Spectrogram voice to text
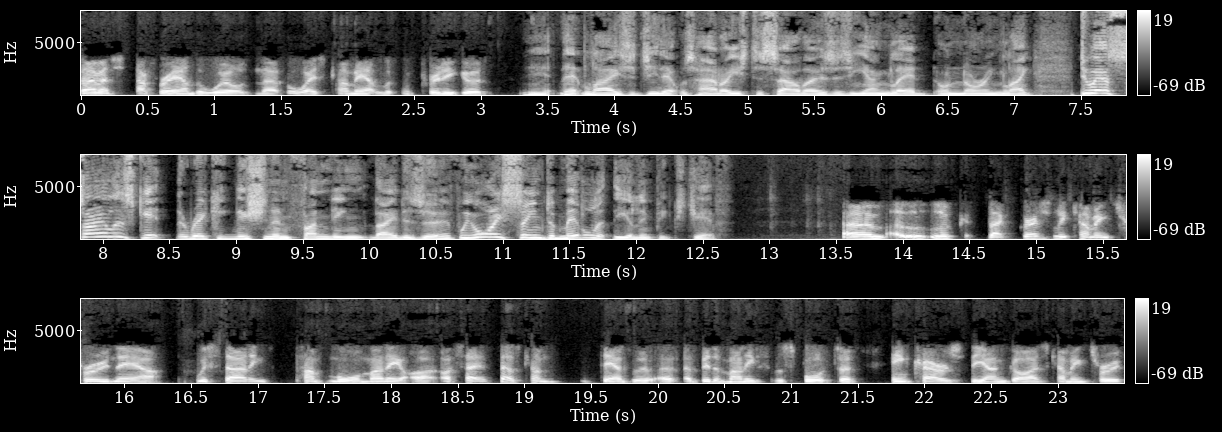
so much stuff around the world, and they've always come out looking pretty good. Yeah, that laser, gee, that was hard. I used to sail those as a young lad on Norring Lake. Do our sailors get the recognition and funding they deserve? We always seem to medal at the Olympics, Jeff. Um, look, they're gradually coming through now. We're starting to pump more money. I, I say it does come down to a, a bit of money for the sport to encourage the young guys coming through.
